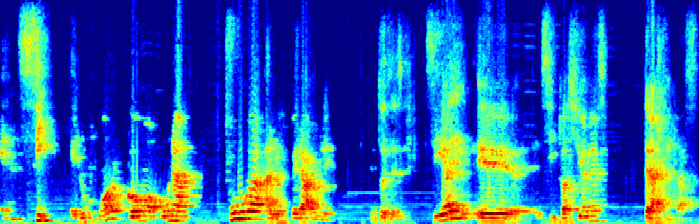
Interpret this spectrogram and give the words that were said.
en sí, el humor como una fuga a lo esperable. Entonces, si hay eh, situaciones trágicas,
